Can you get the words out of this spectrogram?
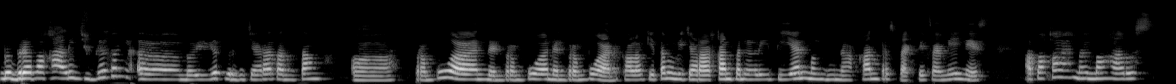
Beberapa kali juga kan uh, Mbak Yuyut berbicara tentang uh, perempuan dan perempuan dan perempuan. Kalau kita membicarakan penelitian menggunakan perspektif feminis, apakah memang harus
